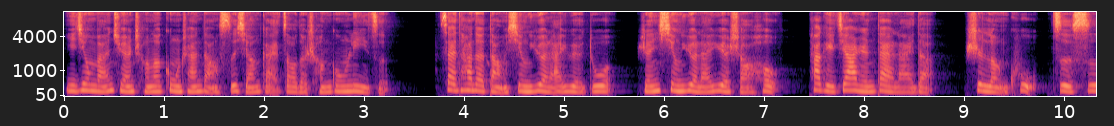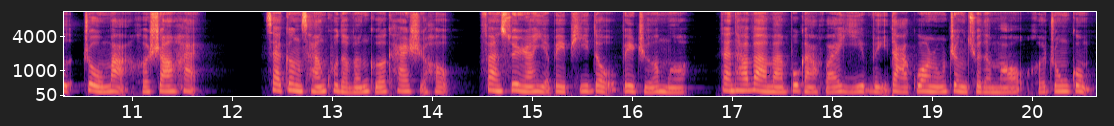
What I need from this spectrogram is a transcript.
已经完全成了共产党思想改造的成功例子。在她的党性越来越多，人性越来越少后，他给家人带来的是冷酷、自私、咒骂和伤害。在更残酷的文革开始后，范虽然也被批斗、被折磨，但他万万不敢怀疑伟大、光荣、正确的毛和中共。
